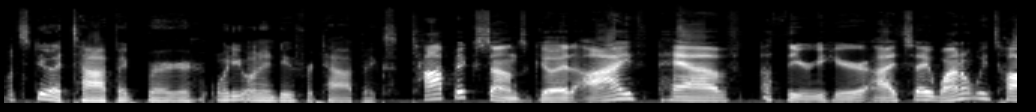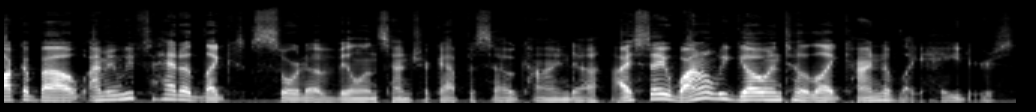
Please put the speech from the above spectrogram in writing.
Let's do a topic, Burger. What do you want to do for topics? Topics sounds good. I have a theory here. I'd say why don't we talk about I mean we've had a like sort of villain centric episode kinda. I say why don't we go into like kind of like haters.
